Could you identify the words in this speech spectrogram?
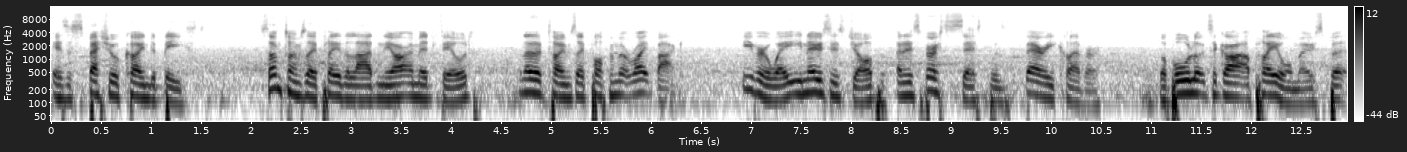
is a special kind of beast. Sometimes I play the lad in the art of midfield, and other times I pop him at right back. Either way, he knows his job, and his first assist was very clever. The ball looked to go out of play almost, but,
